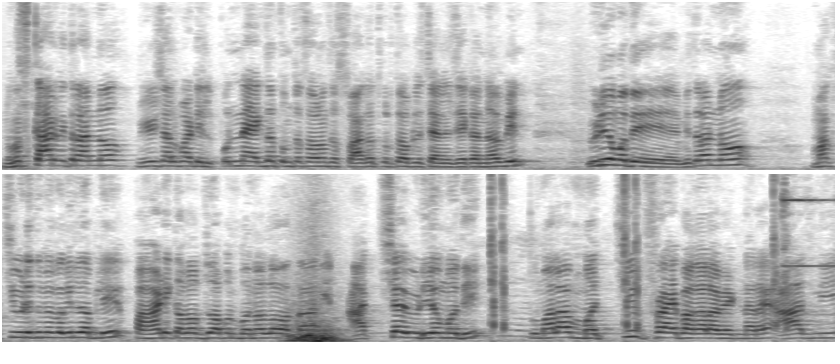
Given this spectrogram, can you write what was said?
नमस्कार मित्रांनो मी विशाल पाटील. पुन्हा एकदा तुमचं सर्वांचं स्वागत करतो आपल्या चॅनलच्या एका नवीन व्हिडिओमध्ये मित्रांनो मागची व्हिडिओ तुम्ही बघितली आपली पहाडी कबाब जो आपण बनवला होता आणि आजच्या व्हिडिओमध्ये तुम्हाला मच्छी फ्राय बघायला भेटणार आहे. आज मी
